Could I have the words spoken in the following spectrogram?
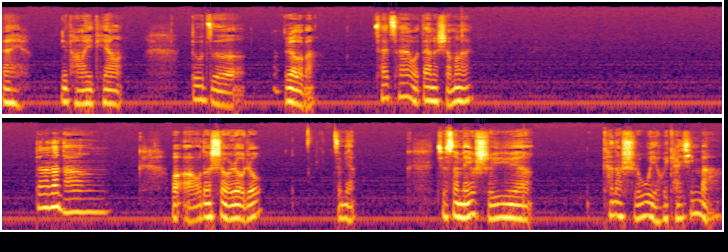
哎呀，你躺了一天了，肚子饿了吧？猜猜我带了什么来？当当当当！我熬的瘦肉粥，怎么样？就算没有食欲，看到食物也会开心吧？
